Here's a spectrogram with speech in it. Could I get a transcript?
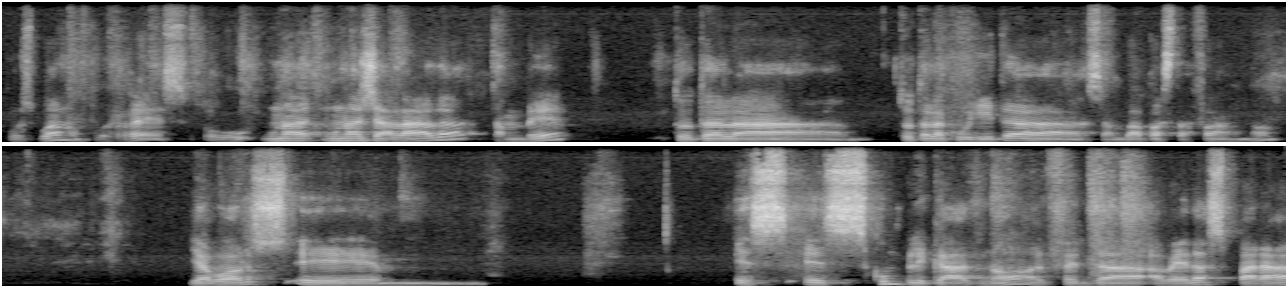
pues, bueno, pues res. O una, una gelada, també, tota la, tota la collita se'n va pastafant, no? Llavors, eh, és, és complicat, no?, el fet d'haver d'esperar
